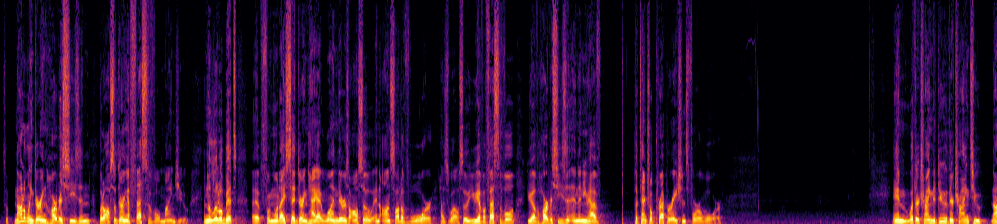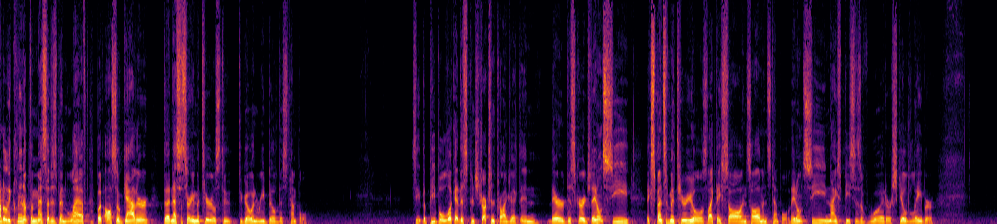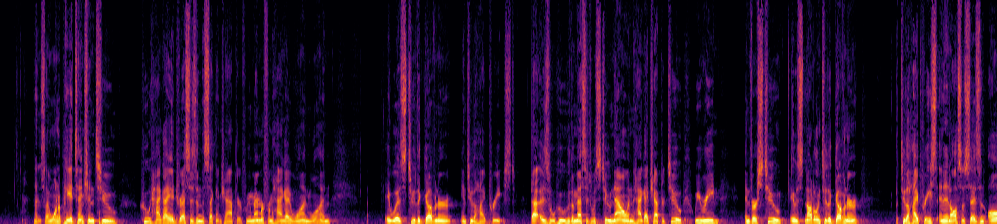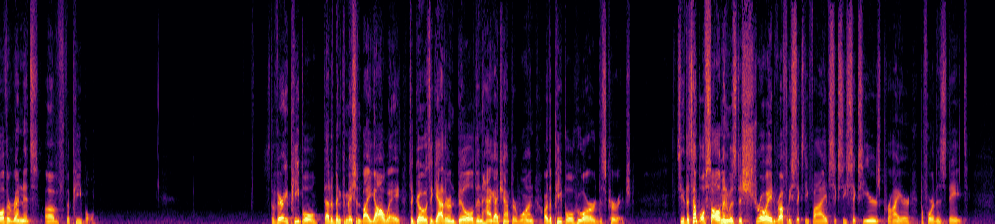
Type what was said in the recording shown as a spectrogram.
So, not only during harvest season, but also during a festival, mind you. And a little bit uh, from what I said during Haggai 1, there is also an onslaught of war as well. So, you have a festival, you have harvest season, and then you have potential preparations for a war. And what they're trying to do, they're trying to not only clean up the mess that has been left, but also gather the necessary materials to, to go and rebuild this temple. See, the people look at this construction project and they're discouraged. They don't see expensive materials like they saw in Solomon's temple, they don't see nice pieces of wood or skilled labor. So I want to pay attention to who Haggai addresses in the second chapter. If we remember from Haggai 1 1, it was to the governor and to the high priest. That is who, who the message was to. Now, in Haggai chapter 2, we read in verse 2, it was not only to the governor, but to the high priest, and it also says, in all the remnants of the people. It's the very people that have been commissioned by Yahweh to go to gather and build in Haggai chapter 1 are the people who are discouraged. See, the Temple of Solomon was destroyed roughly 65, 66 years prior before this date.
